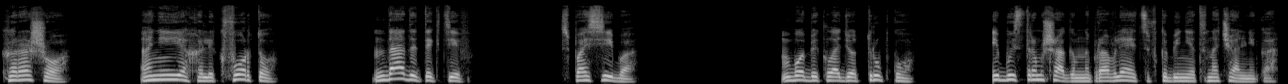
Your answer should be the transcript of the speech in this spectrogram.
«Хорошо. Они ехали к форту?» «Да, детектив». «Спасибо». Бобби кладет трубку и быстрым шагом направляется в кабинет начальника.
